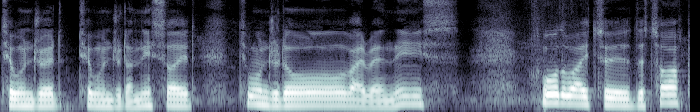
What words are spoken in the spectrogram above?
200 200 on this side 200 all the way around this all the way to the top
